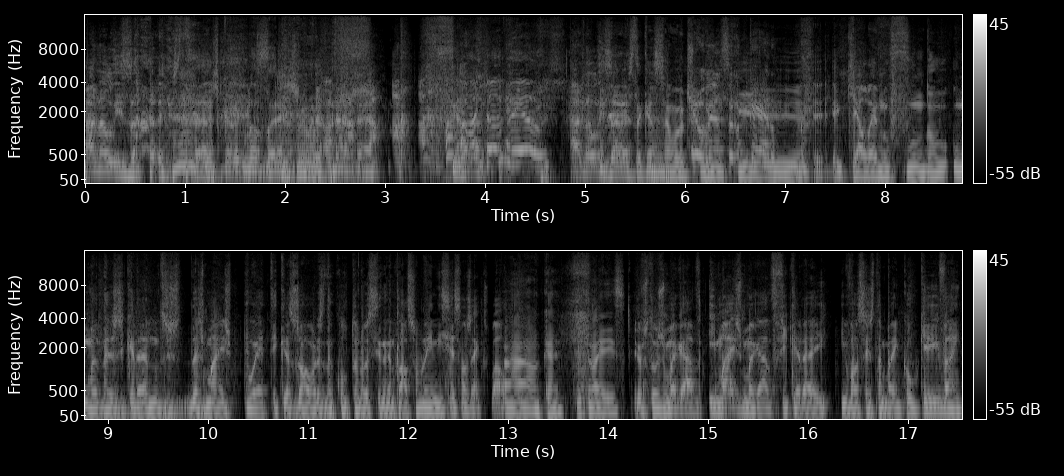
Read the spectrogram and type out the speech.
a analisar esta. Espero que não seja chuva. Meu Deus! A analisar esta canção, eu descobri dessa não quero. que, que ela é, no fundo, uma das grandes, das mais poéticas obras da cultura ocidental sobre a iniciação sexual. Ah, ok. Então é isso. Eu estou esmagado e mais esmagado ficarei, e vocês também, com o que aí vem.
